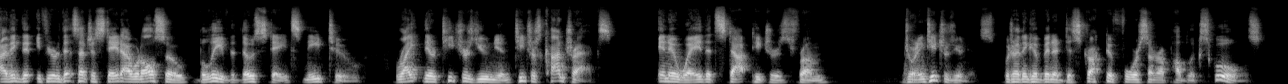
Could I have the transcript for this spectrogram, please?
I think that if you're such a state, I would also believe that those states need to write their teachers union, teachers contracts in a way that stop teachers from joining teachers unions, which I think have been a destructive force on our public schools.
